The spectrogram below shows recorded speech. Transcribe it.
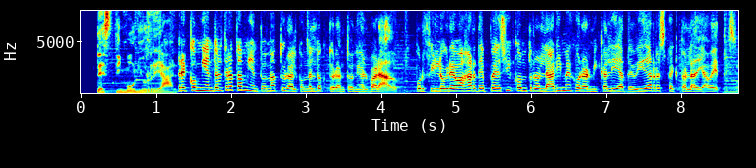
Testimonio real. Recomiendo el tratamiento natural con el doctor Antonio Alvarado. Por fin logré bajar de peso y controlar y mejorar mi calidad de vida respecto a la diabetes.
